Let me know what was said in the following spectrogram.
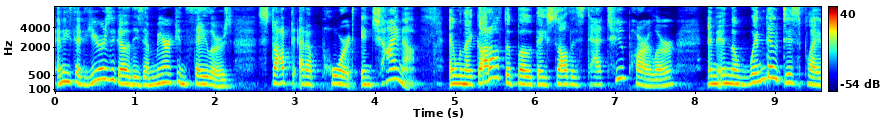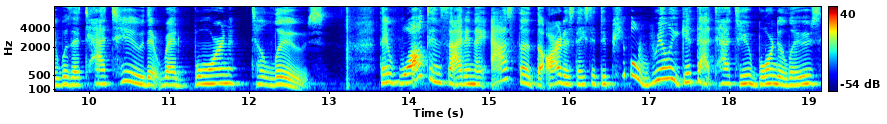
And he said years ago, these American sailors stopped at a port in China. And when they got off the boat, they saw this tattoo parlor. And in the window display was a tattoo that read, Born to Lose. They walked inside and they asked the, the artist, they said, do people really get that tattoo, born to lose?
